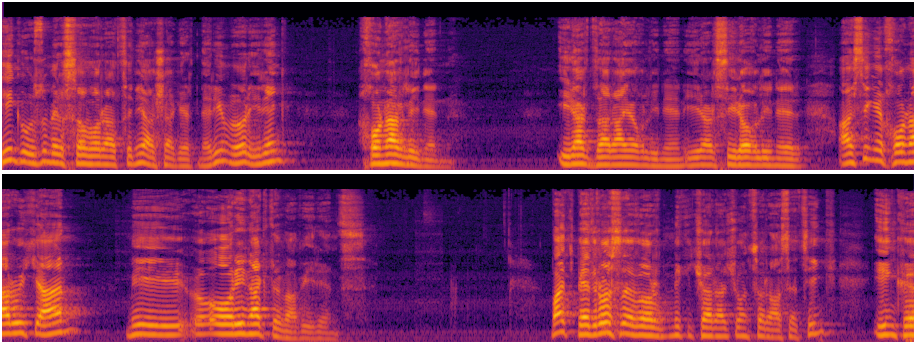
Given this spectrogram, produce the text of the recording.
Ինքը ուզում էր սովորացնի աշակերտներին, որ իրենք խոնար լինեն իրար ծարայող լինեն, իրար սիրող լինեն, այսինքն խոնարհության մի օրինակ տվավ իրենց։ Բայց Պետրոսը, որ մի քիչ առաջ ոնց որ ասացինք, ինքը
